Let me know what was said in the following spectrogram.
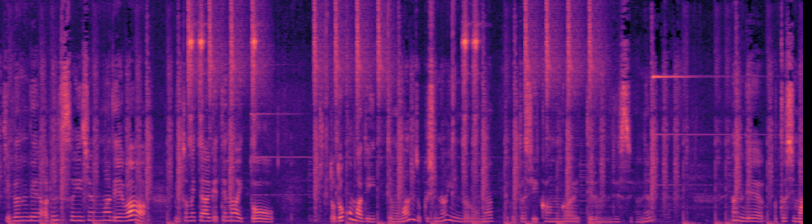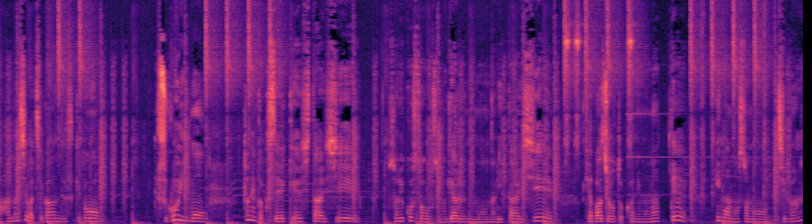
自分である水準までは認めてあげてないととどこまで行っても満足しないんだろうなって私考えてるんですよね。なんで私まあ話は違うんですけどすごいもうとにかく整形したいしそれこそそのギャルにもなりたいしキャバ嬢とかにもなって今のその自分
